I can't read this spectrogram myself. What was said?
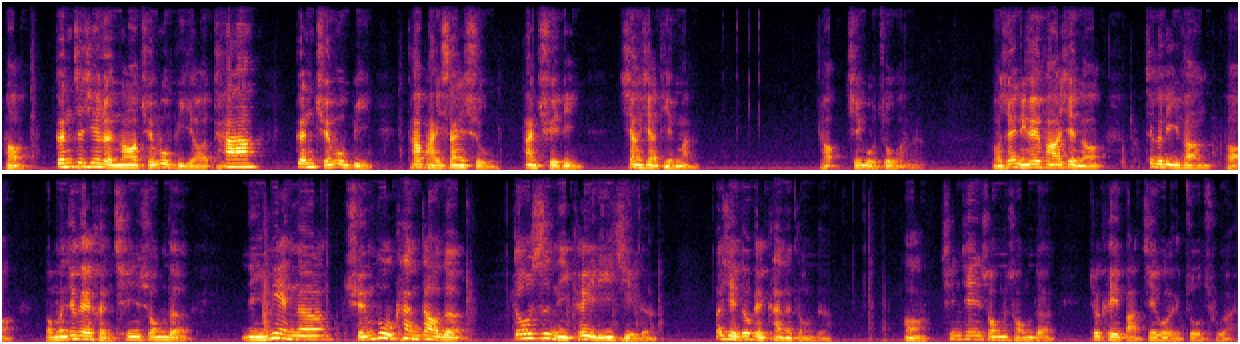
好，跟这些人哦全部比哦，他跟全部比，他排三十五，按确定，向下填满，好，结果做完了，好，所以你会发现哦，这个地方好，我们就可以很轻松的，里面呢全部看到的都是你可以理解的。而且都可以看得懂的，哦，轻轻松松的就可以把结果给做出来了，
